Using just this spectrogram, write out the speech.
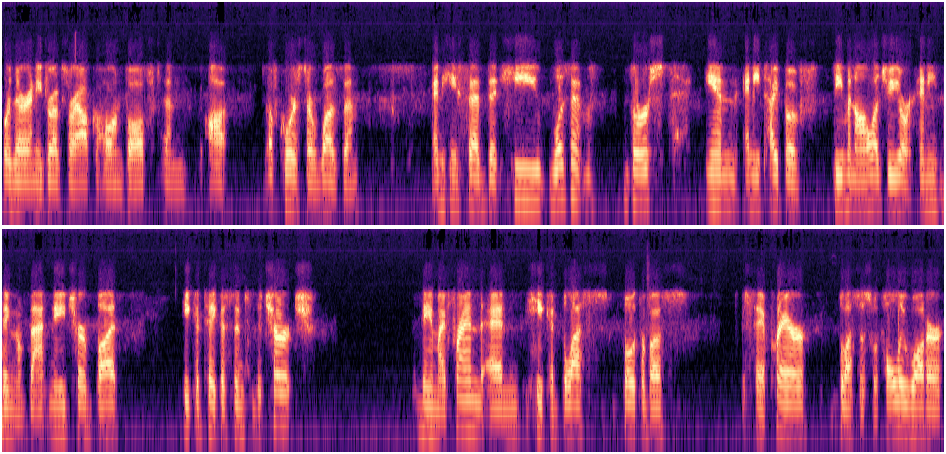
were there any drugs or alcohol involved? And uh, of course there wasn't. And he said that he wasn't versed in any type of demonology or anything of that nature, but he could take us into the church, me and my friend, and he could bless both of us, say a prayer, bless us with holy water,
